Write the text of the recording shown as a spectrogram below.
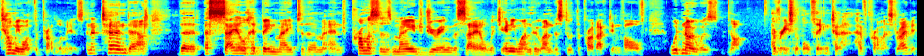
tell me what the problem is. And it turned out that a sale had been made to them and promises made during the sale, which anyone who understood the product involved would know was not a reasonable thing to have promised, right?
